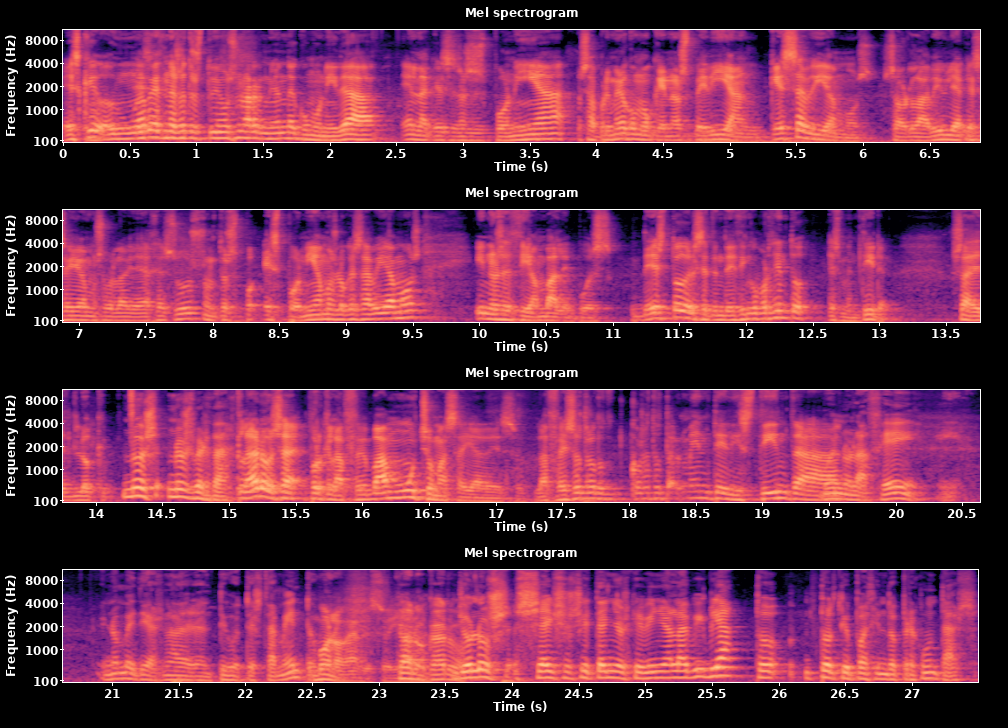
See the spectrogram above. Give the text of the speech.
Es que una vez nosotros tuvimos una reunión de comunidad en la que se nos exponía, o sea, primero como que nos pedían qué sabíamos sobre la Biblia, qué sabíamos sobre la vida de Jesús, nosotros expo- exponíamos lo que sabíamos y nos decían, vale, pues de esto el 75% es mentira. O sea, lo que... No es, no es verdad. Claro, o sea, porque la fe va mucho más allá de eso. La fe es otra cosa totalmente distinta. Bueno, la fe. No me digas nada del Antiguo Testamento. Bueno, claro, eso ya... Claro, claro. Yo los seis o siete años que vine a la Biblia, to- todo el tiempo haciendo preguntas.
